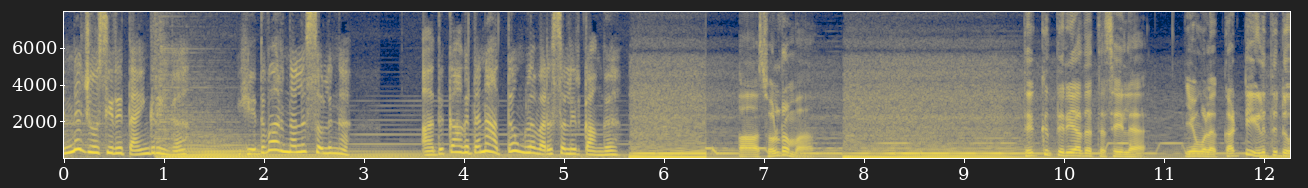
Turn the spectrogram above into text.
என்ன ஜோசியரை தயங்குறீங்க? எதுவா இருந்தாலும் சொல்லுங்க. அதுக்காக தானே அத்தை உங்களை வர சொல்லிருக்காங்க. ஆ சொல்றேம்மா. திக்கு தெரியாத திசையில இவங்கள கட்டி இழுத்துட்டு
